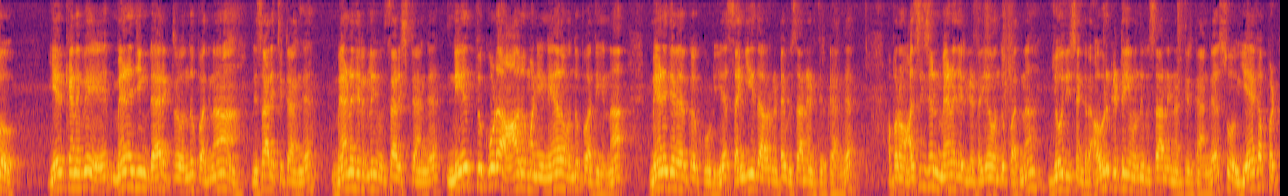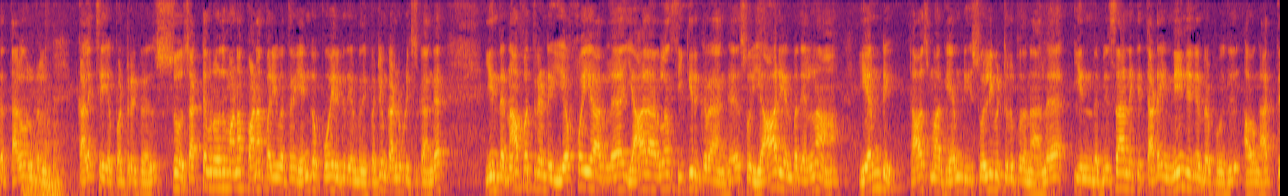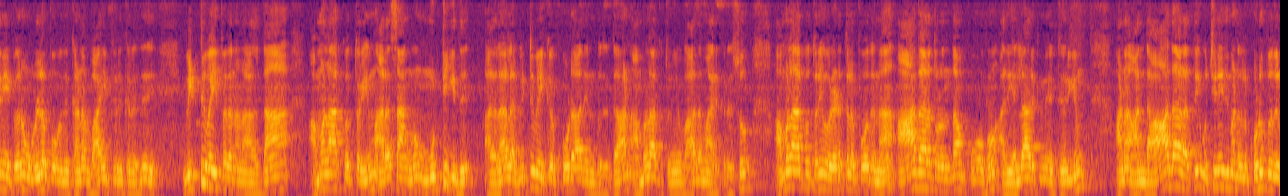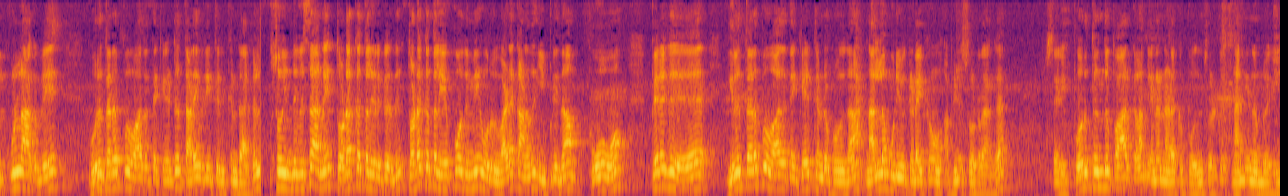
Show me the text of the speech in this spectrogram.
ஏற்கனவே மேனேஜிங் டைரக்டர் வந்து பார்த்தீங்கன்னா விசாரிச்சிட்டாங்க. மேனேஜர்களையும் விசாரிச்சிட்டாங்க. நேற்று கூட ஆறு மணி நேரம் வந்து பார்த்தீங்கன்னா மேனேஜர் இருக்கக்கூடிய சங்கீதா அவர்கிட்ட விசாரணை நடத்திருக்காங்க. அப்புறம் அசிஸ்டன்ட் மேனேஜர்கிட்டையும் வந்து பார்த்தீங்கன்னா ஜோதி சங்கர் அவர்கிட்டையும் வந்து விசாரணை நடத்தியிருக்காங்க ஸோ ஏகப்பட்ட தகவல்கள் கலெக்ட் செய்யப்பட்டிருக்கிறது. ஸோ சட்டவிரோதமான பண பரிவர்த்தனை எங்கே போயிருக்குது என்பதை பற்றியும் கண்டுபிடிச்சிருக்காங்க. இந்த நாற்பத்தி ரெண்டு எஃப்ஐஆரில் யார் யாரெல்லாம் சிக்கியிருக்கிறாங்க? ஸோ யார் என்பதெல்லாம் எம்டி டாஸ்மாக் எம்டி சொல்லிவிட்டு இருப்பதனால இந்த விசாரணைக்கு தடை நீங்குகின்ற போது அவங்க அத்தனை பேரும் உள்ளே போவதற்கான வாய்ப்பு இருக்கிறது. விட்டு வைப்பதனால தான் அமலாக்கத்துறையும் அரசாங்கமும் முட்டிக்குது. அதனால் விட்டு வைக்கக்கூடாது என்பது தான் அமலாக்கத்துறையும் வாதமாக இருக்கிறது. ஸோ அமலாக்கத்துறை ஒரு இடத்துல போகுதுன்னா ஆதாரத்துடன் தான் போகும். அது எல்லாருக்குமே தெரியும். ஆனால் அந்த ஆதாரத்தை உச்சநீதிமன்றத்தில் கொடுப்பதற்குள்ளாகவே ஒரு தரப்பு வாதத்தை கேட்டு தடை விதித்திருக்கின்றார்கள். ஸோ இந்த விசாரணை தொடக்கத்தில் இருக்கிறது. தொடக்கத்தில் எப்போதுமே ஒரு வழக்கானது இப்படி தான் போவோம். பிறகு இருதரப்பு வாதத்தை கேட்கின்ற போது தான் நல்ல முடிவு கிடைக்கும் அப்படின்னு சொல்கிறாங்க சரி பொறுத்திருந்து பார்க்கலாம் என்ன நடக்க போகுதுன்னு சொல்லிட்டு நன்றி நண்பர்களே.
